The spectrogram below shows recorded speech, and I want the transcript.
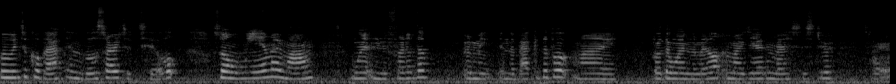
We went to go back and the boat started to tilt. So me and my mom went in the front of the I mean, in the back of the boat, my brother went in the middle, and my dad and my sister, sorry,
